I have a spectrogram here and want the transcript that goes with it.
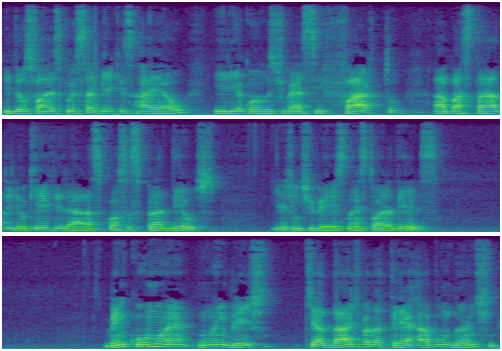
E Deus fala isso porque sabia que Israel iria, quando estivesse farto, abastado, iria o que? Virar as costas para Deus. E a gente vê isso na história deles bem como né, um lembrete que a dádiva da terra abundante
